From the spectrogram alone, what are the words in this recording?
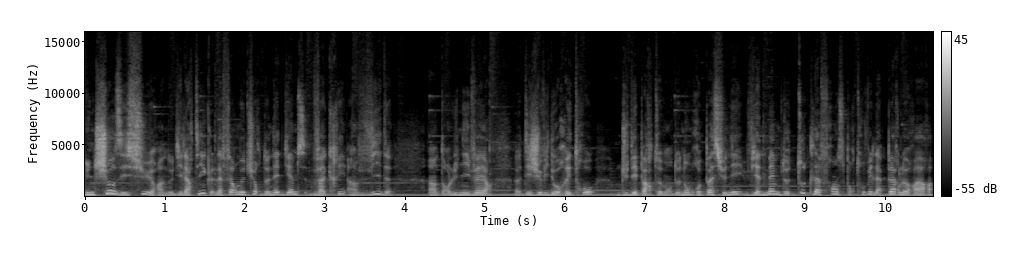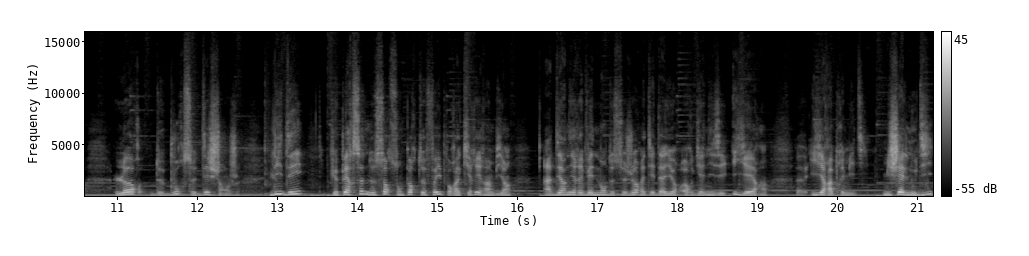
Une chose est sûre, hein, nous dit l'article, la fermeture de NetGames va créer un vide hein, dans l'univers euh, des jeux vidéo rétro du département. De nombreux passionnés viennent même de toute la France pour trouver la perle rare lors de bourses d'échange. L'idée que personne ne sorte son portefeuille pour acquérir un bien. Un dernier événement de ce genre était d'ailleurs organisé hier, hein, euh, hier après-midi. Michel nous dit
